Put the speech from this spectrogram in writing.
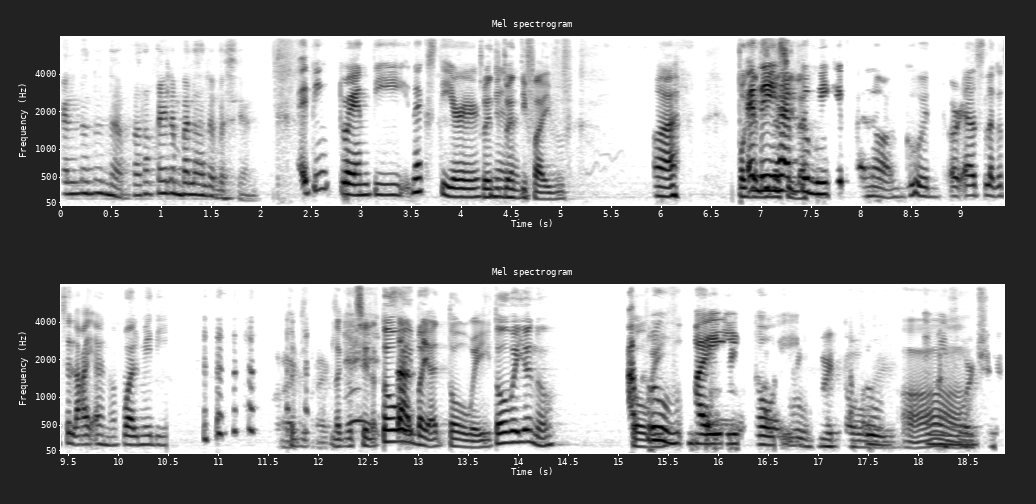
Ang na nun na. Parang kailan ba lalabas yan? I think 20, next year. ganun. 2025. Ah. Pag And they have sila, to make it ano good or else lagot sila kay ano Paul Medina. Correct. lagot sila. Toei ba yan? Toei. Toei yun, no? Toei. Approved by Toei. Approved by Toei. Approved. Ah. Unfortunate.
